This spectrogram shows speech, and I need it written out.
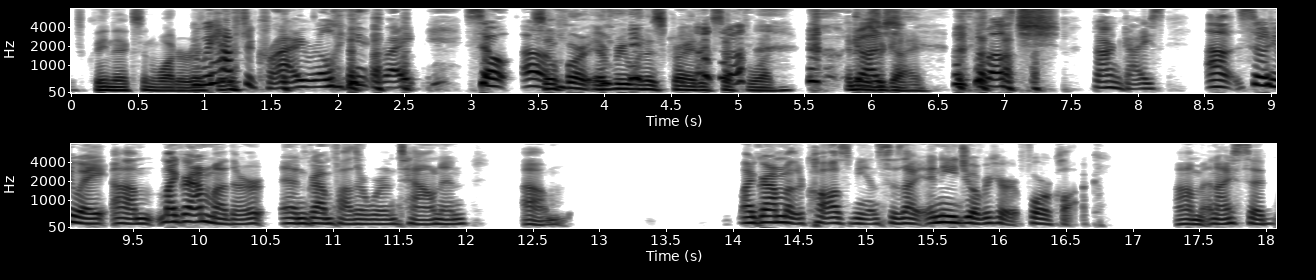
There's Kleenex and water. Right we there. have to cry, really, right? So, um, so far, everyone has cried except one, and it was a guy. well, shh, darn guys. Uh, so anyway, um, my grandmother and grandfather were in town, and um, my grandmother calls me and says, "I, I need you over here at four o'clock." Um, and I said,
